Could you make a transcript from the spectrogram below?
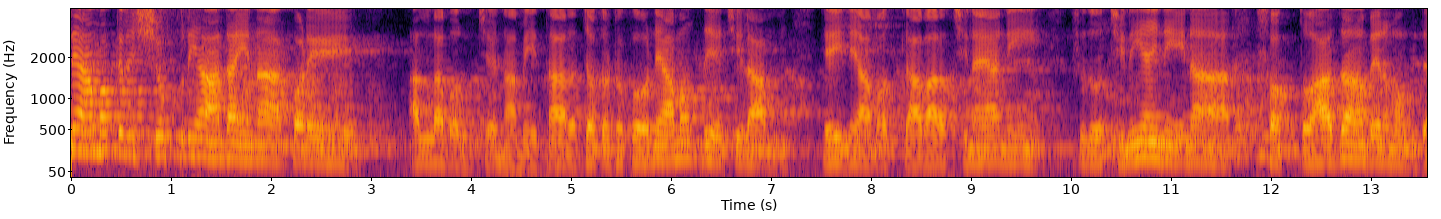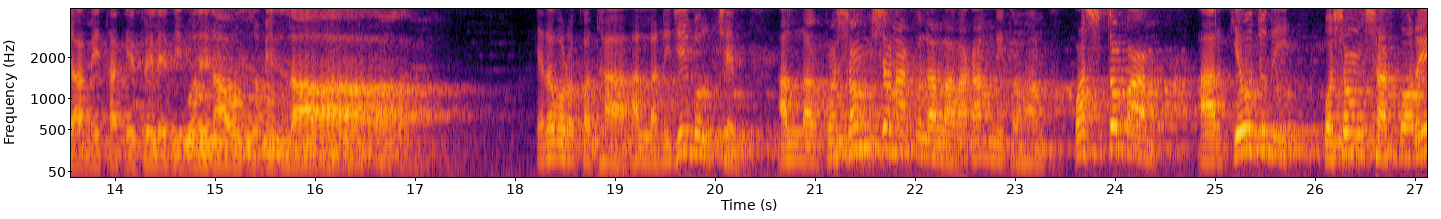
নিয়ামতের শুক্রিয়া আদায় না করে। আল্লাহ বলছেন, আমি তার যতটুকু নিয়ামত দিয়েছিলাম, এই নিয়ামতকে আবার ছিনায় আনি শুধু ছিনিয়ে নি না শক্ত আজাবের মধ্যে আমি তাকে ফেলে দিই বলে নাউজুবিল্লাহ। এত বড় কথা, আল্লাহ নিজেই বলছেন, আল্লাহর প্রশংসা না করলে আল্লাহ রাগান্বিত হন, কষ্ট পান। আর কেউ যদি প্রশংসা করে,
